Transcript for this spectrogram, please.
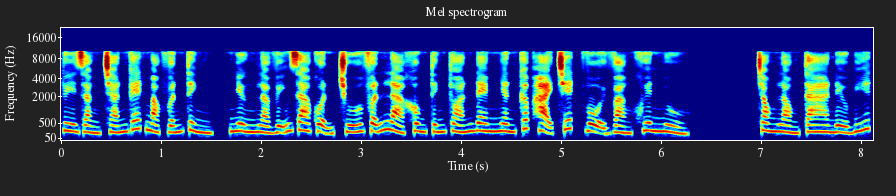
Tuy rằng chán ghét Mạc Vấn Tình, nhưng là vĩnh gia quận chúa vẫn là không tính toán đem nhân cấp hại chết vội vàng khuyên nhủ. Trong lòng ta đều biết,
